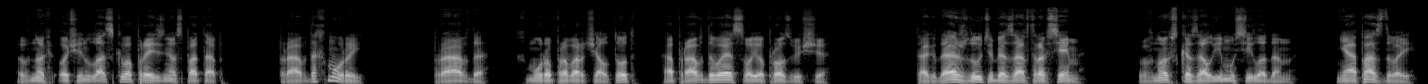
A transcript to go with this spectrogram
— вновь очень ласково произнес Потап. Правда, хмурый? Правда, — хмуро проворчал тот, оправдывая свое прозвище. Тогда жду тебя завтра в семь, — вновь сказал ему Силадан. Не опаздывай.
